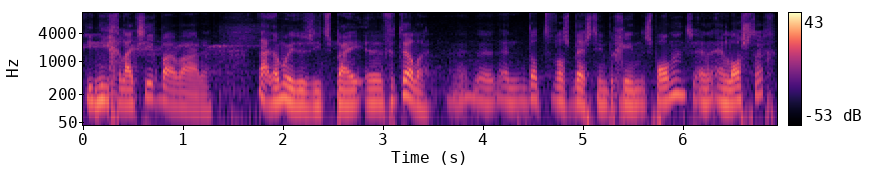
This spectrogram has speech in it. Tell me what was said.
die niet gelijk zichtbaar waren. Nou, daar moet je dus iets bij eh, vertellen. en dat was best in het begin spannend en, en lastig.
